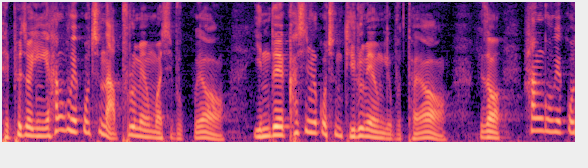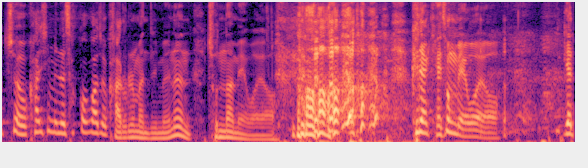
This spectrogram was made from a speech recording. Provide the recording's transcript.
대표적인 게 한국의 고추는 앞으로 매운 맛이 붙고요. 인도의 카시미르 고추는 뒤로 매운 게 붙어요. 그래서 한국의 고추하고 카시미르를 섞어가지고 가루를 만들면은 존나 매워요. 그냥 계속 매워요. 이게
